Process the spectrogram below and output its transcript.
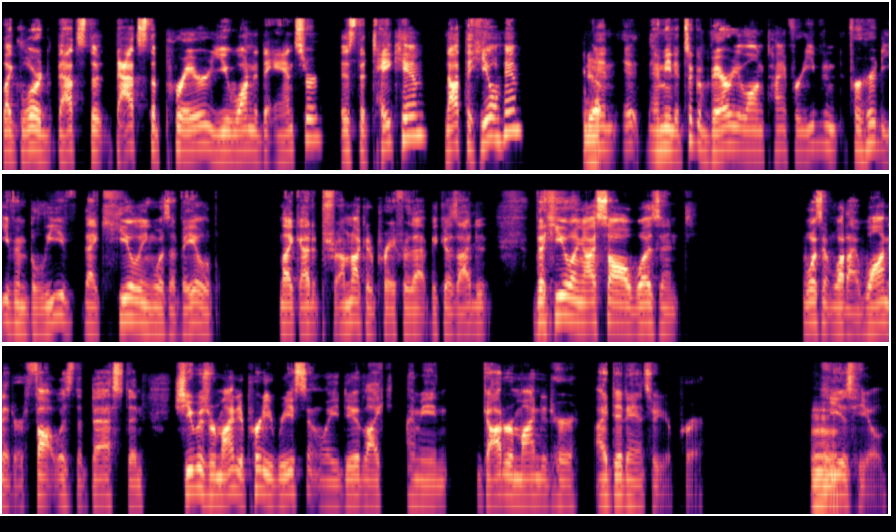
Like, Lord, that's the that's the prayer you wanted to answer is to take him, not to heal him. Yep. And it, I mean, it took a very long time for even for her to even believe like healing was available. Like, I, I'm not going to pray for that because I didn't. The healing I saw wasn't wasn't what I wanted or thought was the best. And she was reminded pretty recently, dude. Like, I mean, God reminded her, I did answer your prayer. Mhm. He is healed.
